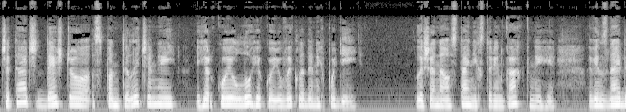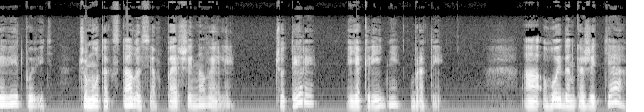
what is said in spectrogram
читач дещо спантеличений гіркою логікою викладених подій. Лише на останніх сторінках книги він знайде відповідь, чому так сталося в першій новелі чотири як рідні брати. А гойданка життя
